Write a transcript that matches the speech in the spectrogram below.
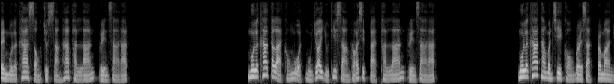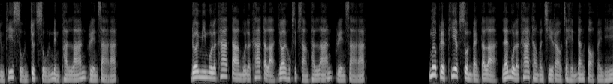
เป็นมูลค่า 2.35 พันล้านเหรียญสหรัฐ มูลค่าตลาดของหมวดหมู่ย่อยอยู่ที่ 318 พันล้านเหรียญสหรัฐ มูลค่าทางบัญชีของบริษัทประมาณอยู่ที่ 0.01 พันล้านเหรียญสหรัฐ โดยมีมูลค่าตามมูลค่าตลาดย่อย 63 พันล้านเหรียญสหรัฐ เมื่อเปรียบเทียบส่วนแบ่งตลาดและมูลค่าทางบัญชีเราจะเห็นดังต่อไปนี้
